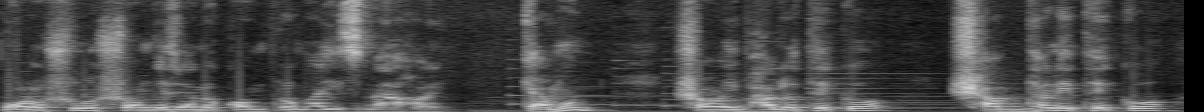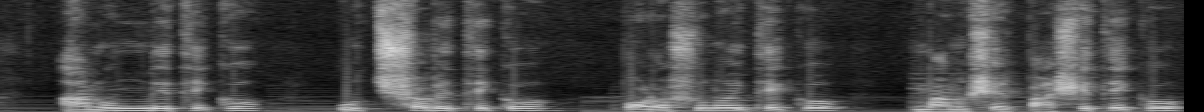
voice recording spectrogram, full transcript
পড়াশুনোর সঙ্গে যেন কম্প্রোমাইজ না হয়। কেমন? সবাই ভালো থেকো, সাবধানে থেকো, আনন্দে থেকো, উৎসবে থেকো, পড়াশুনোয় থেকো, মানুষের পাশে থেকো,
